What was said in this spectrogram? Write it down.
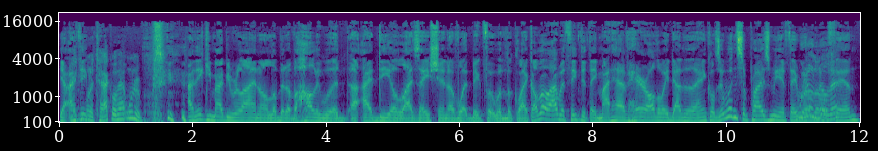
Yeah, I I think want to tackle that one, or I think you might be relying on a little bit of a Hollywood uh, idealization of what Bigfoot would look like. Although I would think that they might have hair all the way down to the ankles. It wouldn't surprise me if they We were a little thin.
